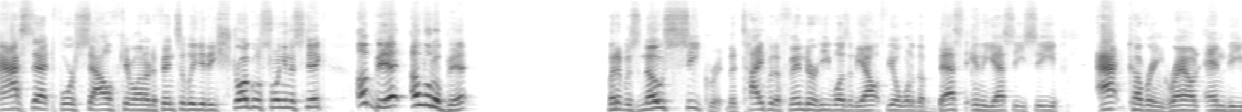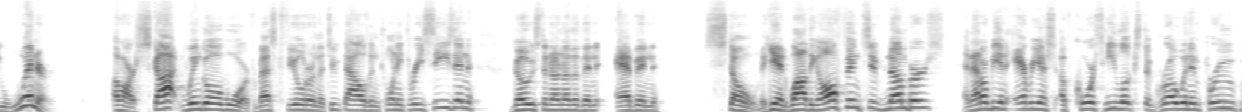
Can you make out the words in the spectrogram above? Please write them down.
asset for South Carolina defensively. Did he struggle swinging the stick? A bit, a little bit. But it was no secret the type of defender he was in the outfield, one of the best in the SEC at covering ground, and the winner of our Scott Wingo Award for best fielder in the 2023 season goes to none other than Evan Stone. Again, while the offensive numbers, and that'll be an area, of course, he looks to grow and improve,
